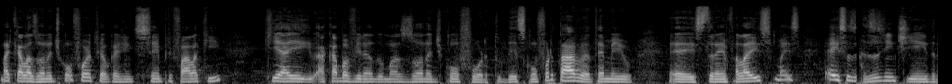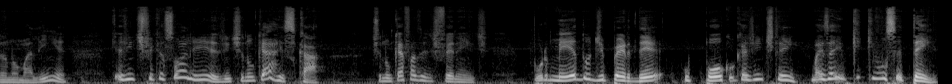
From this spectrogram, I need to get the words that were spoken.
naquela zona de conforto, que é o que a gente sempre fala aqui, que aí acaba virando uma zona de conforto desconfortável, até meio é, estranho falar isso, mas é isso. Às vezes a gente entra numa linha que a gente fica só ali, a gente não quer arriscar, a gente não quer fazer diferente, por medo de perder o pouco que a gente tem. Mas aí, o que, que você tem?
